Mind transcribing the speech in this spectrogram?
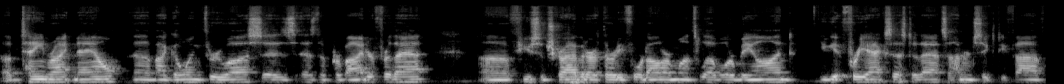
obtain right now uh, by going through us as, as the provider for that. Uh, if you subscribe at our $34 a month level or beyond, you get free access to that. It's $165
